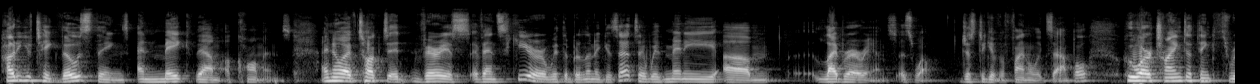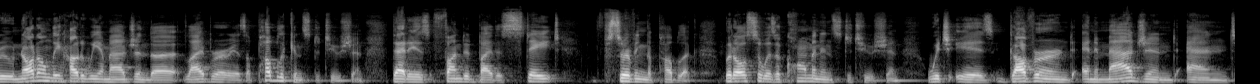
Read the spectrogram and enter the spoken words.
How do you take those things and make them a commons? I know I've talked at various events here with the Berliner Gazette with many um, librarians as well just to give a final example, who are trying to think through not only how do we imagine the library as a public institution that is funded by the state, serving the public, but also as a common institution which is governed and imagined and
